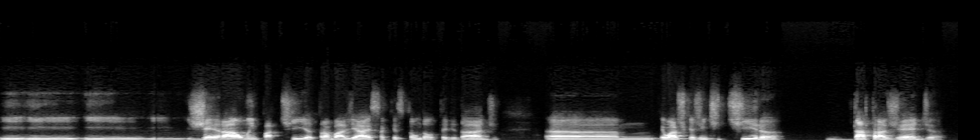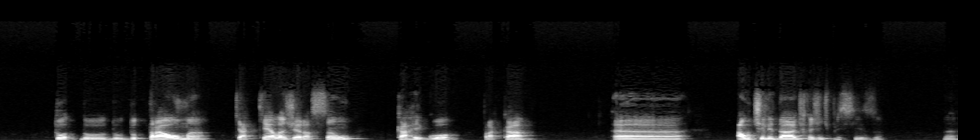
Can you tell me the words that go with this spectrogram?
e, e, e, gerar uma empatia, trabalhar essa questão da alteridade, uh, eu acho que a gente tira da tragédia, do, do, do, trauma que aquela geração carregou para cá, uh, a utilidade que a gente precisa. Né?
